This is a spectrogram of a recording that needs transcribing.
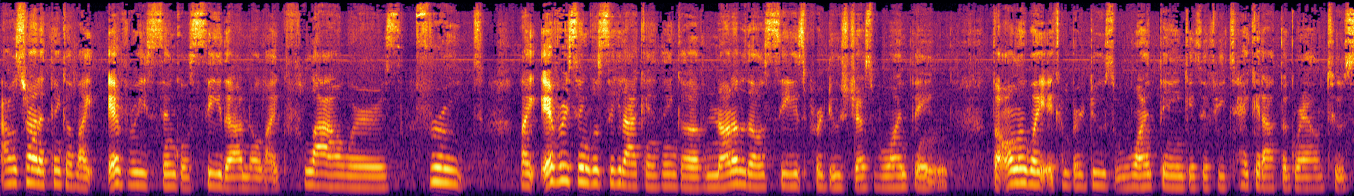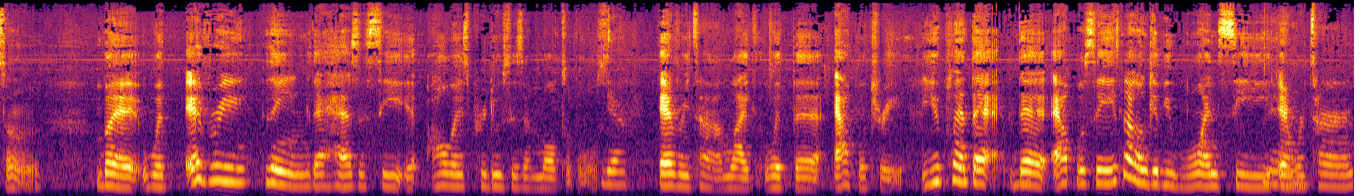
I was trying to think of like every single seed that I know, like flowers, fruit, like every single seed I can think of. None of those seeds produce just one thing. The only way it can produce one thing is if you take it out the ground too soon. But with everything that has a seed, it always produces in multiples. Yeah. Every time, like with the apple tree, you plant that that apple seed. It's not gonna give you one seed yeah. in return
